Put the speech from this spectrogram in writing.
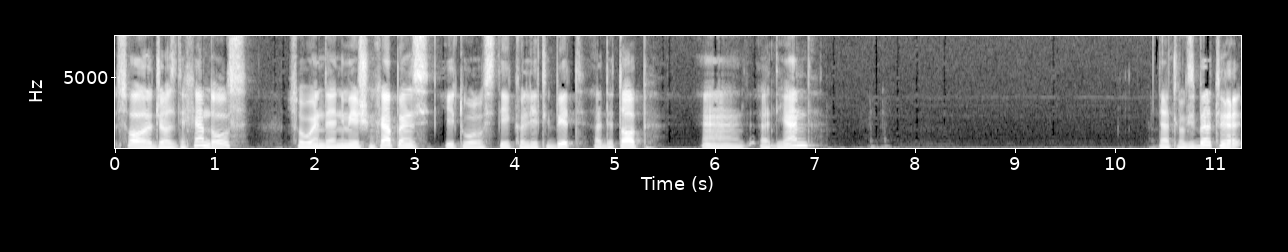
So I'll adjust the handles. So when the animation happens, it will stick a little bit at the top and at the end. That looks better.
